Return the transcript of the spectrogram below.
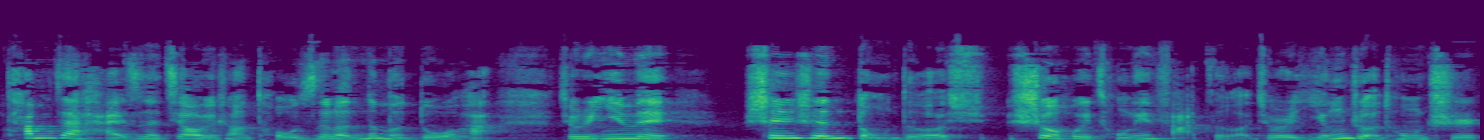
他们在孩子的教育上投资了那么多哈，就是因为。深深懂得社会丛林法则，就是赢者通吃。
